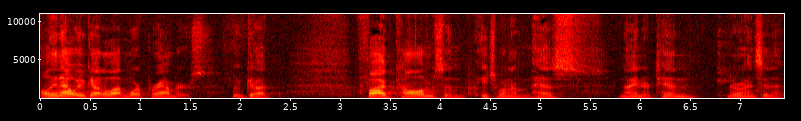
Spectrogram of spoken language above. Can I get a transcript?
Only now we've got a lot more parameters. We've got five columns, and each one of them has nine or 10 neurons in it.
